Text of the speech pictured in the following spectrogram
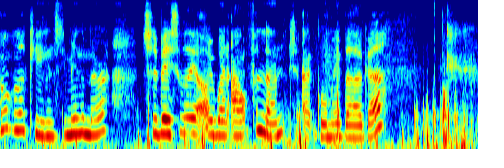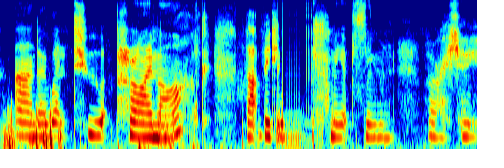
oh look you can see me in the mirror. So basically I went out for lunch at Gourmet Burger and I went to Primark. That video coming up soon where I show you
